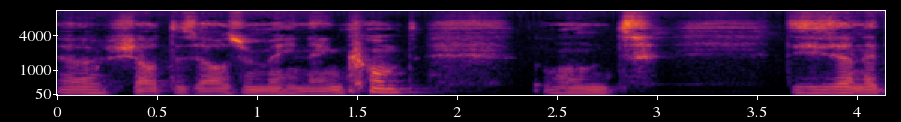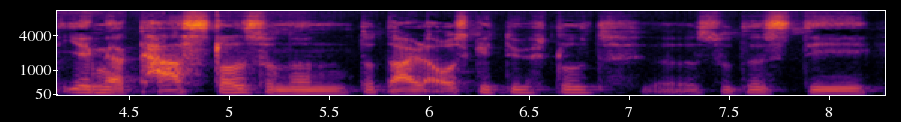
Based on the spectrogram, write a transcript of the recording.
Ja, schaut es aus, wenn man hineinkommt. Und das ist ja nicht irgendein Kastel, sondern total ausgedüftelt, äh, so dass die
